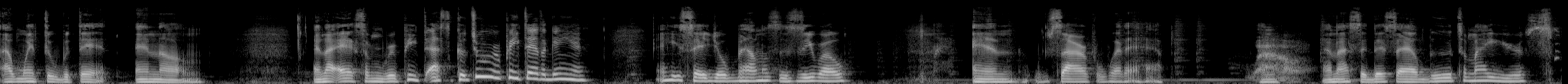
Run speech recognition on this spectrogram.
I went through with that. And um and I asked him repeat I said, Could you repeat that again? And he said, Your balance is zero and we're sorry for what had happened. Wow. And, and I said, That sounds good to my ears.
